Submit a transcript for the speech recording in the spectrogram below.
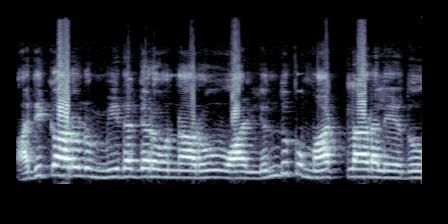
అధికారులు మీ దగ్గర ఉన్నారు వాళ్ళెందుకు మాట్లాడలేదు?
